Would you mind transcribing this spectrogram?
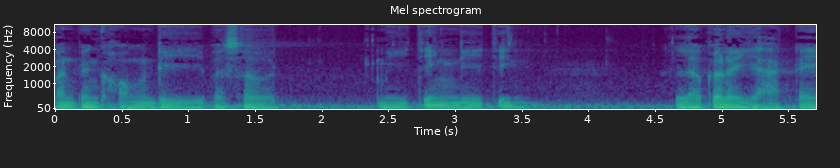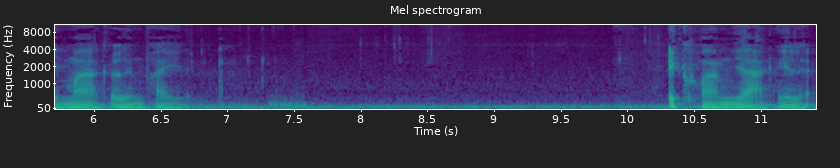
มันเป็นของดีประเสริฐ มีจริงดีจริง แล้วก็เลยอยากได้มากเกินไปไอ้ความอยากนี่แหละ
